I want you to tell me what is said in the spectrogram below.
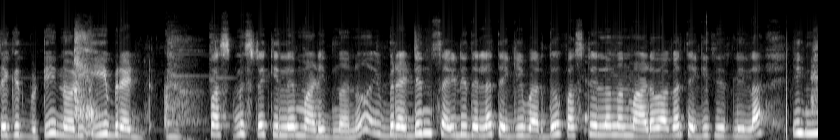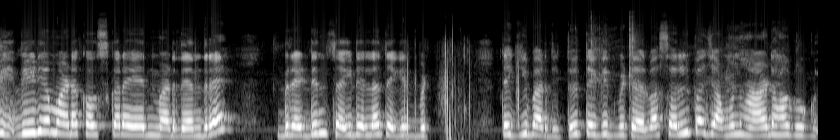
ತೆಗೆದ್ಬಿಟ್ಟು ನೋಡಿ ಈ ಬ್ರೆಡ್ ಫಸ್ಟ್ ಮಿಸ್ಟೇಕ್ ಇಲ್ಲೇ ಮಾಡಿದ್ದು ನಾನು. ಈ ಬ್ರೆಡ್ಡಿನ ಸೈಡ್ ಇದೆಲ್ಲ ತೆಗಿಬಾರ್ದು. ಫಸ್ಟ್ ಎಲ್ಲ ನಾನು ಮಾಡುವಾಗ ತೆಗಿತಿರ್ಲಿಲ್ಲ. ಈಗ ವಿಡಿಯೋ ಮಾಡೋಕ್ಕೋಸ್ಕರ ಏನು ಮಾಡಿದೆ ಅಂದರೆ ಬ್ರೆಡ್ಡಿನ ಸೈಡ್ ಎಲ್ಲ ತೆಗೆದ್ಬಿಟ್ಟು ತೆಗಿಬಾರ್ದಿತ್ತು ತೆಗೆದ್ಬಿಟ್ಟಲ್ವ ಸ್ವಲ್ಪ ಜಾಮೂನ್ ಹಾರ್ಡ್ ಆಗಿ ಹೋಗಿ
